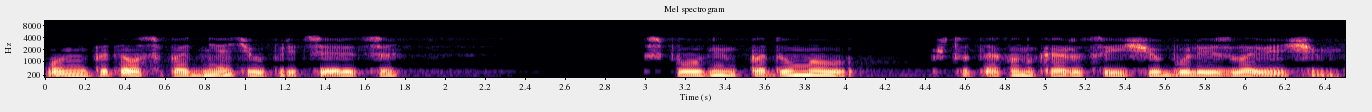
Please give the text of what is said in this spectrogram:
Он не пытался поднять его, прицелиться. Сполдинг подумал, что так он кажется еще более зловещим.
